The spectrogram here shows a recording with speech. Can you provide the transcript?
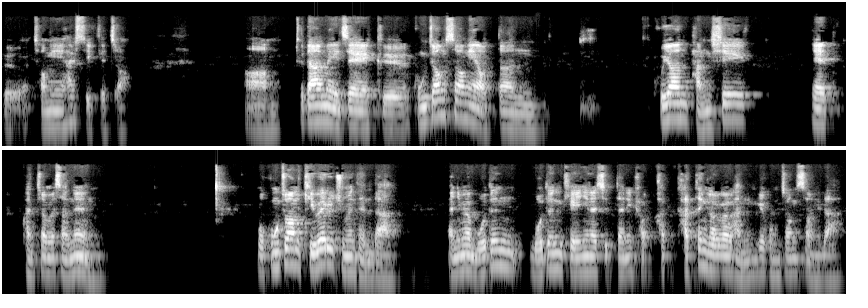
그 정의할 수 있겠죠. 어, 그 다음에 이제 그 공정성의 어떤 구현 방식의 관점에서는 뭐 공정한 기회를 주면 된다. 아니면 모든 모든 개인이나 집단이 겨, 같은 결과를 갖는 게 공정성이다.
